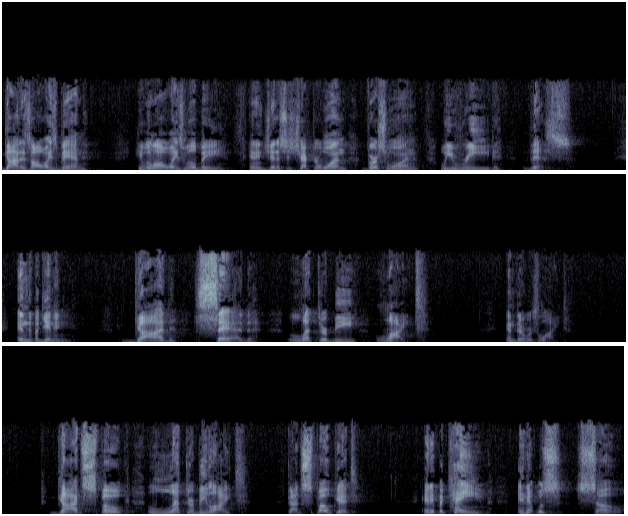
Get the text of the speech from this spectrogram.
God has always been, He will always will be. And in Genesis chapter 1, verse 1, we read this In the beginning, God said, Let there be light. And there was light. God spoke, Let there be light. God spoke it, and it became, and it was so.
